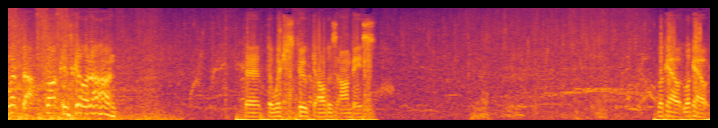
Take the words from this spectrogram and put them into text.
What the fuck is going on? The the witch spooked all the zombies. Look out, look out.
